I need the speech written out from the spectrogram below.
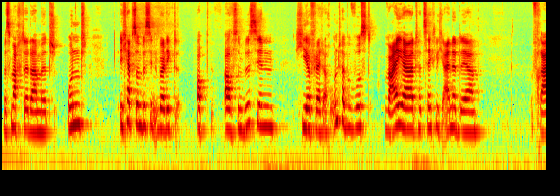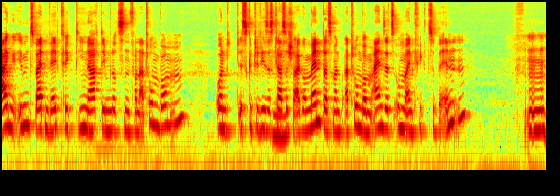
was macht er damit? Und ich habe so ein bisschen überlegt, ob auch so ein bisschen hier vielleicht auch unterbewusst war ja tatsächlich eine der Fragen im Zweiten Weltkrieg, die nach dem Nutzen von Atombomben. Und es gibt ja dieses mhm. klassische. Argument, dass man Atombomben einsetzt, um einen Krieg zu beenden. Mhm.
